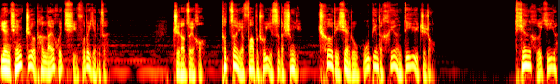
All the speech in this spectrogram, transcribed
眼前只有他来回起伏的影子。直到最后，他再也发不出一丝的声音，彻底陷入无边的黑暗地狱之中。天河医院，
